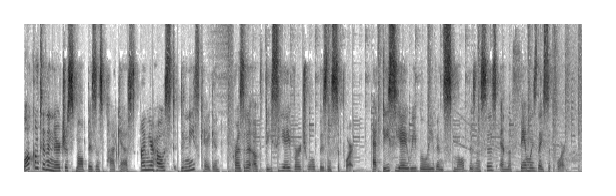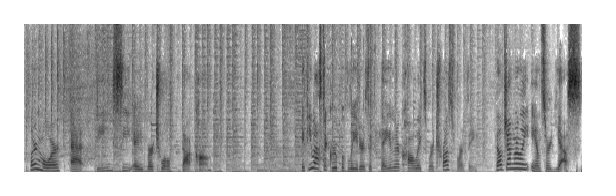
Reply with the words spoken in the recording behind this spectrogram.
Welcome to the Nurture Small Business Podcast. I'm your host, Denise Cagan, president of the DCA Virtual Business Support. At DCA, we believe in small businesses and the families they support. Learn more at dcavirtual.com. If you asked a group of leaders if they and their colleagues were trustworthy, they'll generally answer yes.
